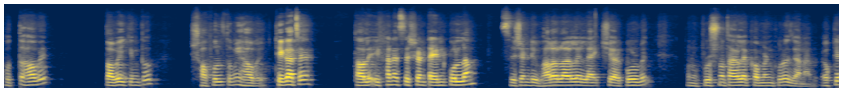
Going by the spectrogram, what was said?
করতে হবে, তবেই কিন্তু সফল তুমি হবে। ঠিক আছে? তাহলে এখানে সেশনটা এন্ড করলাম। সেশনটি ভালো লাগলে লাইক শেয়ার করবে। কোনো প্রশ্ন থাকলে কমেন্ট করে জানাবে ওকে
